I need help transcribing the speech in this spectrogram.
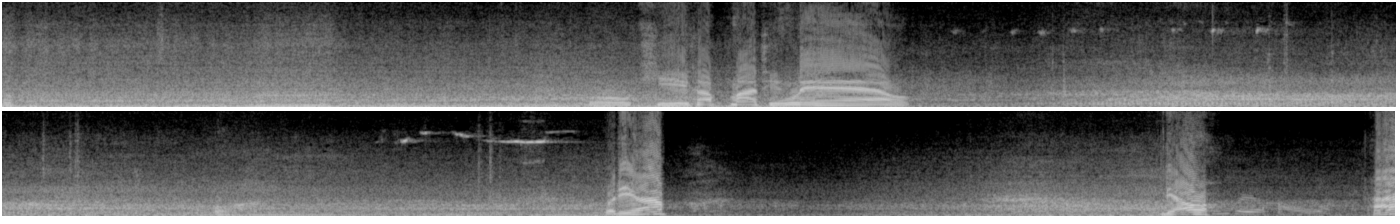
ครับ โอเคครับมาถึงแล้ว โอ้ส วัสดีครับ เดี๋ยวไปกระเป๋าอะฮะ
